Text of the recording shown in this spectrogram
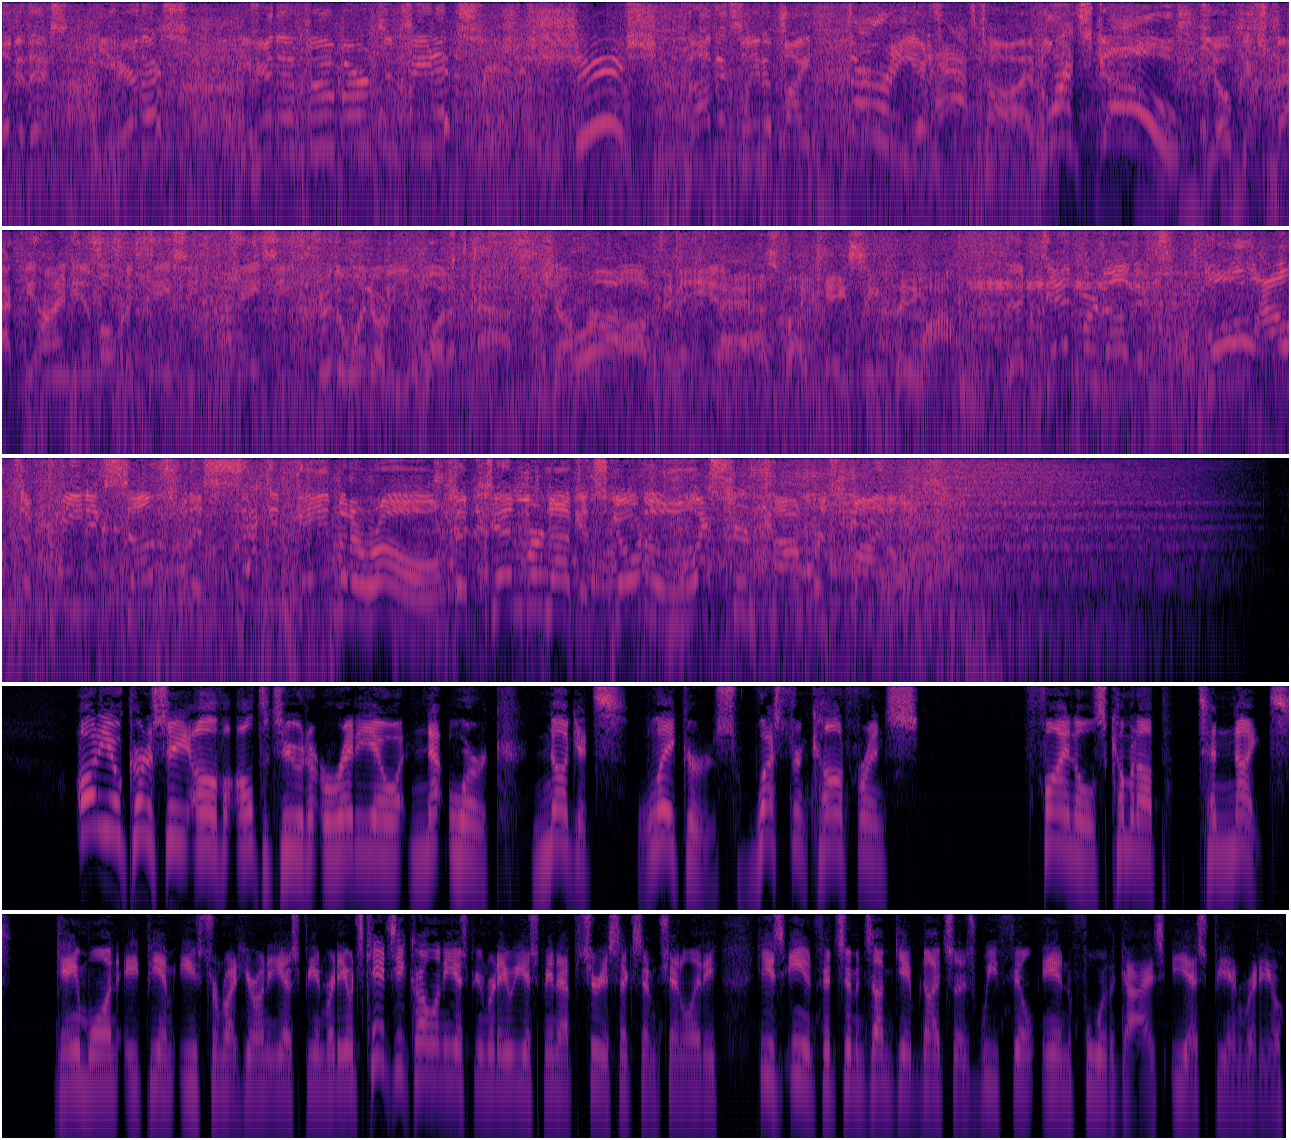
Look at this. You hear this? You hear them boo birds in Phoenix? Sheesh. Nuggets lead it by 30 at halftime. Let's go! Jokic back behind him over to Casey. Casey through the window to you. what a pass. Jumper up and in. Pass by KCP. Wow. The Denver Nuggets blow out the Phoenix Suns for the second game in a row. The Denver Nuggets go to the Western Conference Finals. Audio courtesy of Altitude Radio Network. Nuggets, Lakers, Western Conference Finals coming up tonight. Game one, 8 p.m. Eastern, right here on ESPN Radio. It's Canty Carlin, ESPN Radio, ESPN app, Sirius XM Channel 80. He is Ian Fitzsimmons. I'm Gabe Neitzel. So as we fill in for the guys, ESPN Radio,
